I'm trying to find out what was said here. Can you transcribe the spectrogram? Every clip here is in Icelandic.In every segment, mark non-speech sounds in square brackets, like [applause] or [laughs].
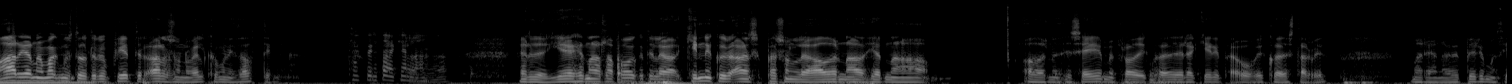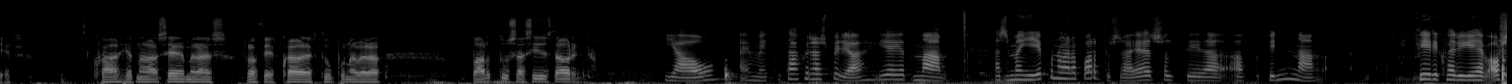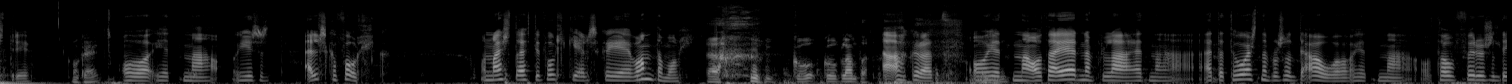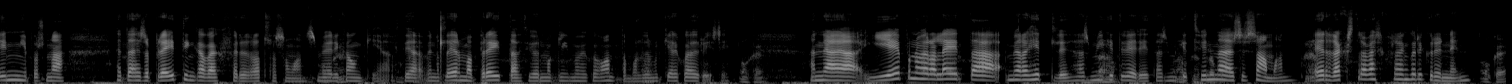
Marjana Magnúsdóttir og Pétur Arason, velkomin í þáttinn. Takk fyrir það að kella. Herðu, ég er hérna alltaf að fá ykkur til að kynna ykkur aðeins persónulega áður en að hérna áður en að þið segja mig frá því hvað þið er að gera í dag og við hvað þið starfið. Marjana, við byrjum á þér. Hvað hérna, segja mér aðeins frá þér, hvað ert þú búin að vera bardúsa síðustu árin? Já, einmitt, takk fyrir að spyrja. Ég, hérna, það sem ég er búin að vera bardúsa er svolítið að, að finna fyrir hverju ég hef ástrið Ok, og hérna, og ég er sérst, elska fólk. Og næstu eftir fólki elska ég vandamál. [laughs] góð, góð blanda. Akkurat, og hérna, og það er nefnilega, hérna, þetta tóast nefnilega svolítið á og hérna, og þá fyrir við svolítið inn í bara svona, þetta þessar breytingavegferðir allar saman sem eru í gangi, af því að við náttúrulega erum að breyta af því við erum að glíma við eitthvað vandamál, við erum að gera eitthvað öðru í sig. Ok, Þannig að ég er búin að vera að leita mér að hillu, það sem ég geti verið, það sem ég Ok, get tvinnað þessu saman, er ekstra verkfræðingur í grunninn, ok,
